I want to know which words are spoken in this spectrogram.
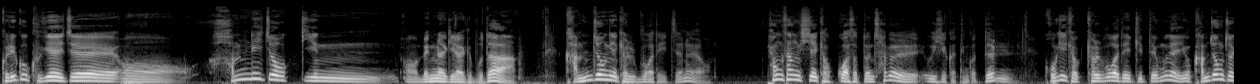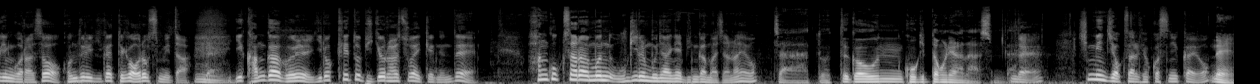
그리고 그게 이제 어 합리적인 어, 맥락이라기보다 감정의 결부가 돼 있잖아요. 평상시에 겪고 왔었던 차별 의식 같은 것들 음. 거기에 겨- 결부가 돼 있기 때문에 이거 감정적인 거라서 건드리기가 되게 어렵습니다. 음. 이 감각을 이렇게도 비교를 할 수가 있겠는데 한국 사람은 우길 문양에 민감하잖아요. 자, 또 뜨거운 고기 덩어리 하나 나왔습니다. 네. 식민지 역사를 겪었으니까요. 네.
